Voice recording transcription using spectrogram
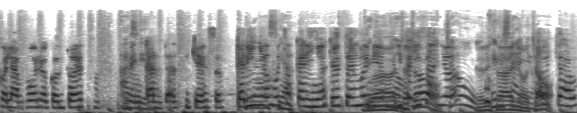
colaboro con todo esto. me encanta, así que eso. Cariños, muchos cariños, que estén muy bien. Y feliz año. Feliz, año. Chao. Chao.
